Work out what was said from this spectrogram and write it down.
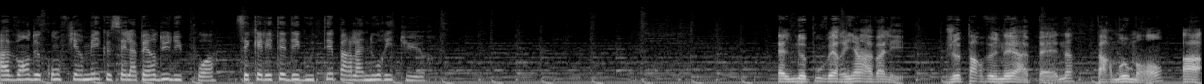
avant de confirmer que c'est a perdu du poids, c'est qu'elle était dégoûtée par la nourriture. Elle ne pouvait rien avaler. Je parvenais à peine, par moments, à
